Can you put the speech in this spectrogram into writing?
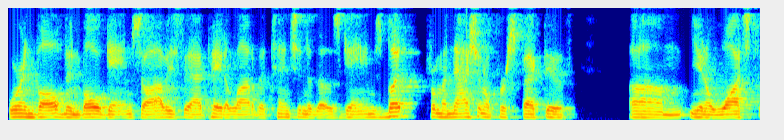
were involved in bowl games. So obviously, I paid a lot of attention to those games. But from a national perspective, um, you know, watched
